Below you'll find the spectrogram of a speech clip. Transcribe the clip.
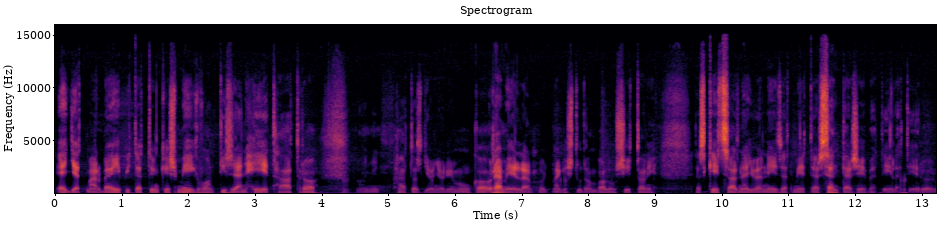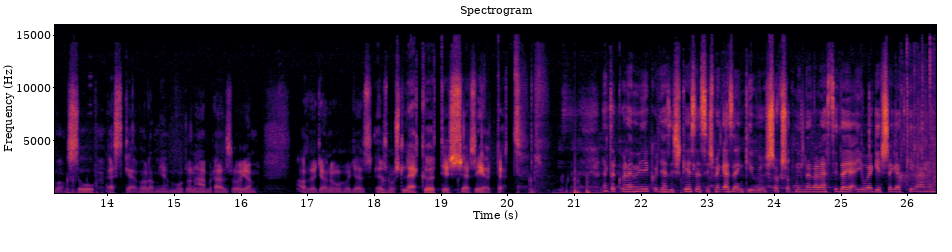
egyet már beépítettünk, és még van 17 hátra, ami hát az gyönyörű munka. Remélem, hogy meg is tudom valósítani. Ez 240 négyzetméter Szent Erzsébet életéről van szó, ezt kell valamilyen módon ábrázoljam. Az a gyanú, hogy ez, ez most leköt, és ez éltet. Hát akkor reméljük, hogy ez is kész lesz, és még ezen kívül sok-sok mindenre lesz ideje. Jó egészséget kívánunk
